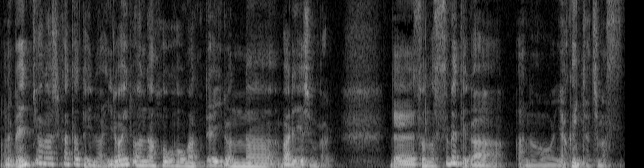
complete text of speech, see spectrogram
あの、勉強の仕方というのはいろいろな方法があって、いろんなバリエーションがある。で、その全てが、あの、役に立ちます。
